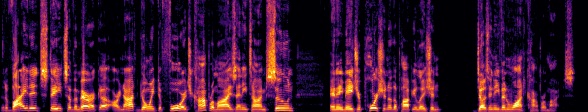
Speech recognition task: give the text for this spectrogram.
The divided states of America are not going to forge compromise anytime soon, and a major portion of the population doesn't even want compromise.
